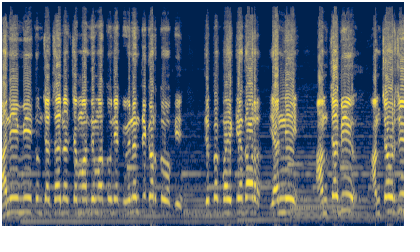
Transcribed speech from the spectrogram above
आणि मी तुमच्या चॅनलच्या माध्यमातून एक विनंती करतो की दीपक भाई केदार यांनी आमच्या बी आमच्यावर जे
